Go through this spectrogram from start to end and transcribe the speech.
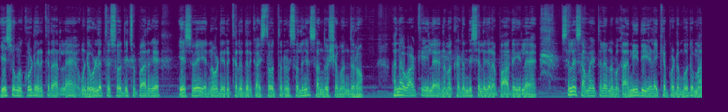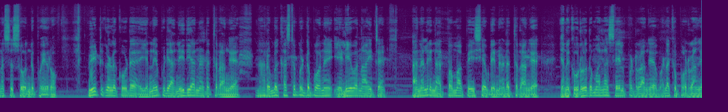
இயேசு உங்க கூட இருக்கிறார்ல உங்களுடைய உள்ளத்தை சோதிச்சு பாருங்க. இயேசுவே என்னோடு இருக்கிறதற்கு ஸ்தோத்திரம்னு சொல்லுங்க சந்தோஷம் வந்துடும் ஆனால் வாழ்க்கையில் நம்ம கடந்து செல்லுகிற பாதையில் சில சமயத்தில் நமக்கு அநீதி இழைக்கப்படும் போது மனசு சோர்ந்து போயிடும் வீட்டுக்குள்ள கூட என்ன இப்படி அநீதியாக நடத்துகிறாங்க நான் ரொம்ப கஷ்டப்பட்டு போனேன் எளியவன் ஆயிட்டேன். அதனால் என்னை அற்பமாக பேசி அப்படி நடத்துகிறாங்க எனக்கு விரோதமாகலாம் செயல்படுறாங்க வழக்கு போடுறாங்க.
